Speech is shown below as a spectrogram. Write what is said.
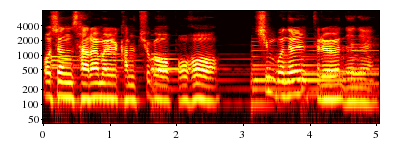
옷은 사람을 감추고 보호, 신분을 드러내네.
